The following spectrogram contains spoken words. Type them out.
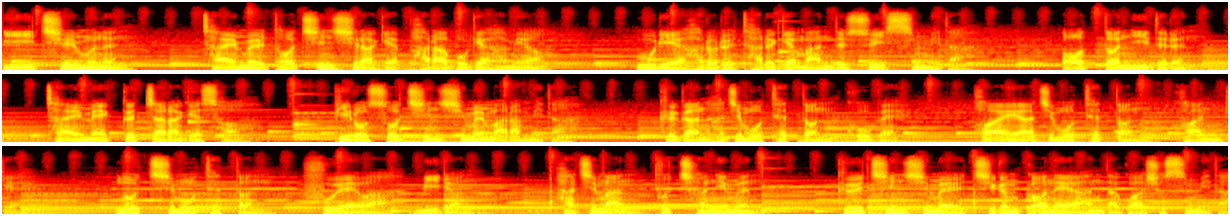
이 질문은 삶을 더 진실하게 바라보게 하며 우리의 하루를 다르게 만들 수 있습니다. 어떤 이들은 삶의 끝자락에서 비로소 진심을 말합니다. 그간 하지 못했던 고백, 화해하지 못했던 관계, 놓지 못했던 후회와 미련, 하지만 부처님은 그 진심을 지금 꺼내야 한다고 하셨습니다.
